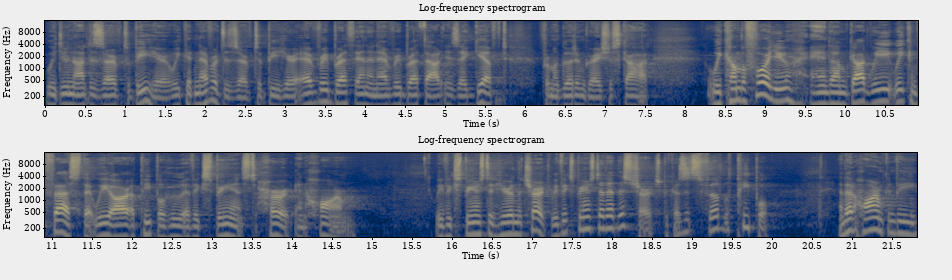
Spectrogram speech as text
we do not deserve to be here. We could never deserve to be here. Every breath in and every breath out is a gift from a good and gracious God. We come before you, and um, God, we, we confess that we are a people who have experienced hurt and harm. We've experienced it here in the church. We've experienced it at this church because it's filled with people. And that harm can be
